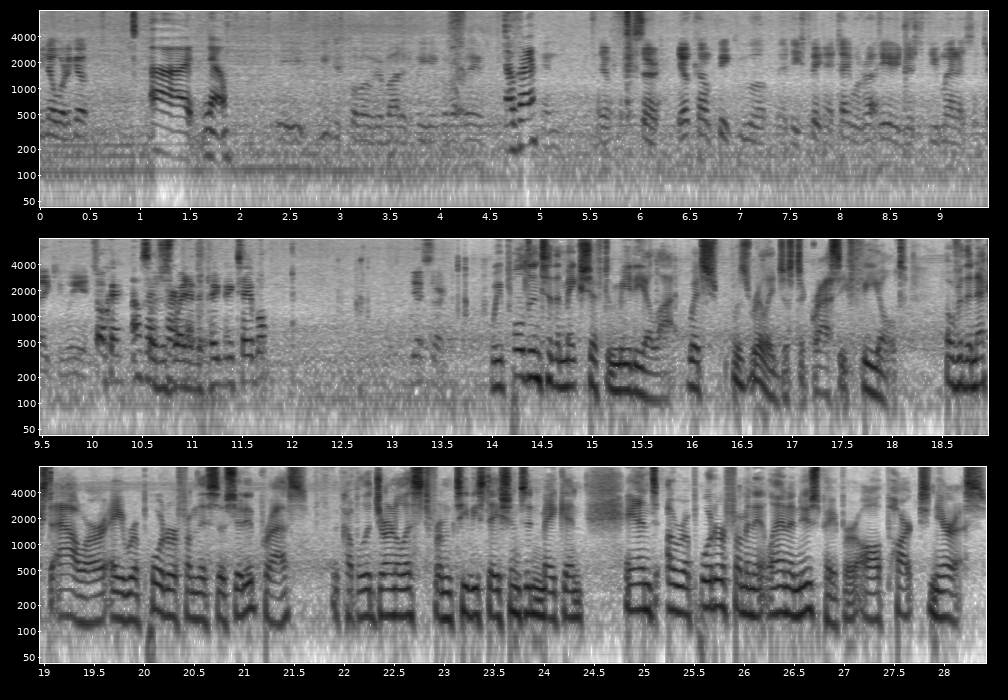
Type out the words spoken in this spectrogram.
You know where to go? Uh, no. You, you just pull over here by this vehicle right there. Okay. And they'll, sir, they'll come pick you up at these picnic tables right here in just a few minutes and take you in. Okay. so just wait at the picnic table? Yes, sir. We pulled into the makeshift media lot, which was really just a grassy field. Over the next hour, a reporter from the Associated Press, a couple of journalists from TV stations in Macon, and a reporter from an Atlanta newspaper all parked near us.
